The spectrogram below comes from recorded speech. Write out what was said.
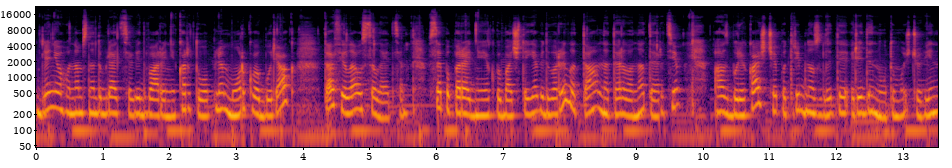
Для нього нам знадобляться відварені картопля, морква, буряк та філе оселедця. Все попередньо, як ви бачите, я відварила та натерла на терці, а з буряка ще потрібно злити рідину, тому що він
